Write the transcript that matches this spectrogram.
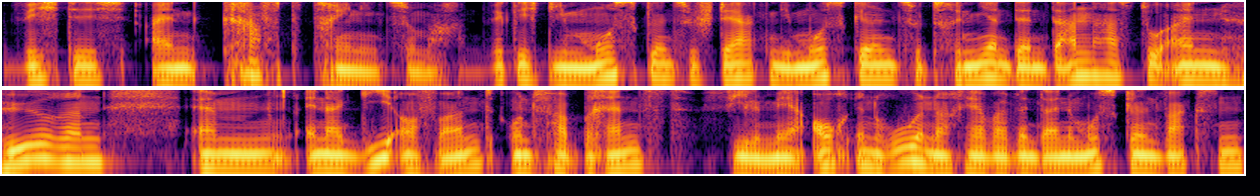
wichtig, ein Krafttraining zu machen, wirklich die Muskeln zu stärken, die Muskeln zu trainieren, denn dann hast du einen höheren ähm, Energieaufwand und verbrennst viel mehr, auch in Ruhe nachher, weil wenn deine Muskeln wachsen,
